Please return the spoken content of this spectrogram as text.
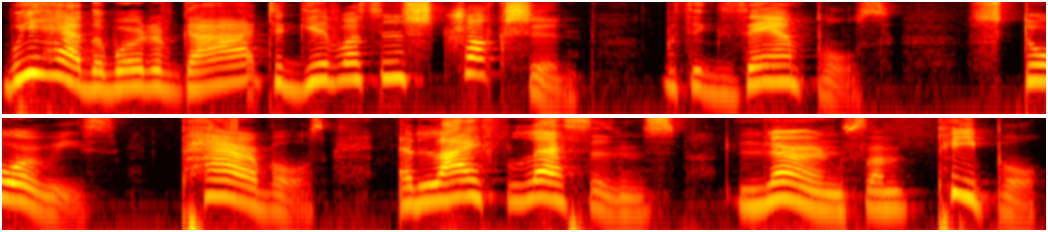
We have the Word of God to give us instruction with examples, stories, parables, and life lessons learned from people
